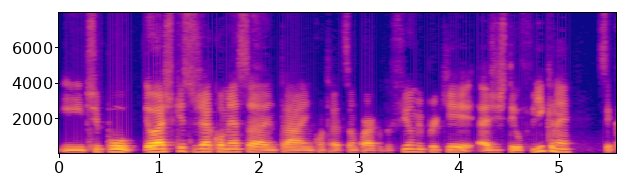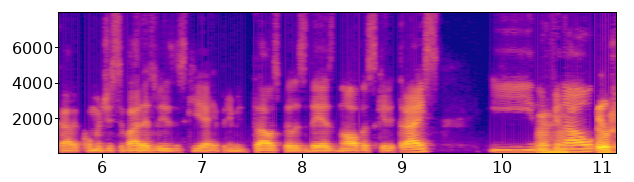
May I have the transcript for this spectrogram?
E, tipo, eu acho que isso já começa a entrar em contradição com o arco do filme, porque a gente tem o Flick, né? Esse cara, como eu disse várias vezes, que é reprimido tal, pelas ideias novas que ele traz. E no uhum. final. Pelos,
